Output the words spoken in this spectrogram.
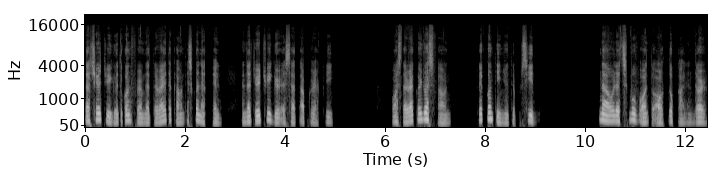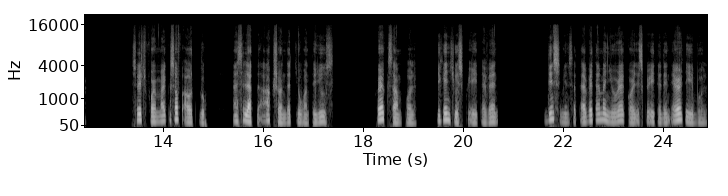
touch your trigger to confirm that the right account is connected and that your trigger is set up correctly. Once the record was found, click Continue to proceed. Now, let's move on to Outlook Calendar. Search for Microsoft Outlook and select the action that you want to use. For example, you can choose Create Event. This means that every time a new record is created in Airtable,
